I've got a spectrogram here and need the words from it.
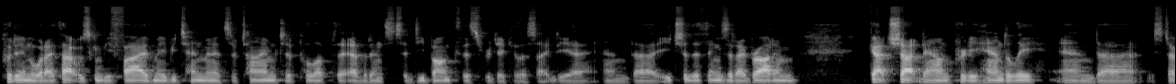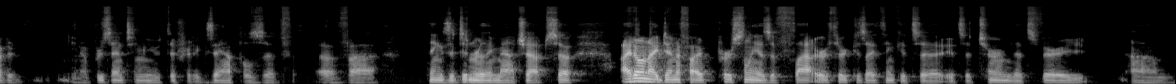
put in what I thought was going to be five, maybe 10 minutes of time to pull up the evidence to debunk this ridiculous idea. And uh, each of the things that I brought him got shot down pretty handily. And uh, he started, you know, presenting me with different examples of, of uh, things that didn't really match up. So I don't identify personally as a flat earther because I think it's a, it's a term that's very, um,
